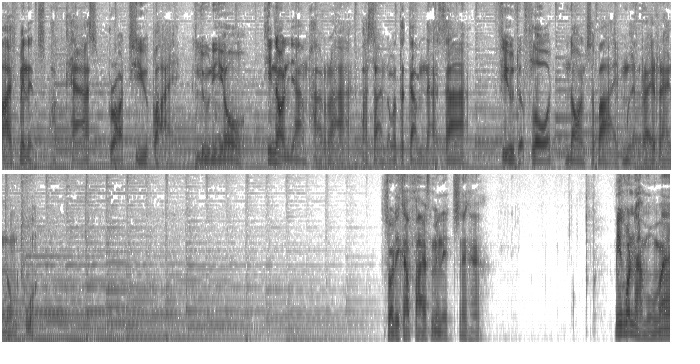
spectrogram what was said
5 minutes podcast brought to you by Luno ที่นอนยางพารา ภาษานวัตกรรม NASA feel the float นอนสบายเหมือนไร้แรงโน้มถ่วง สวัสดีครับ 5 minutes นะฮะ มีคนถามผมว่า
